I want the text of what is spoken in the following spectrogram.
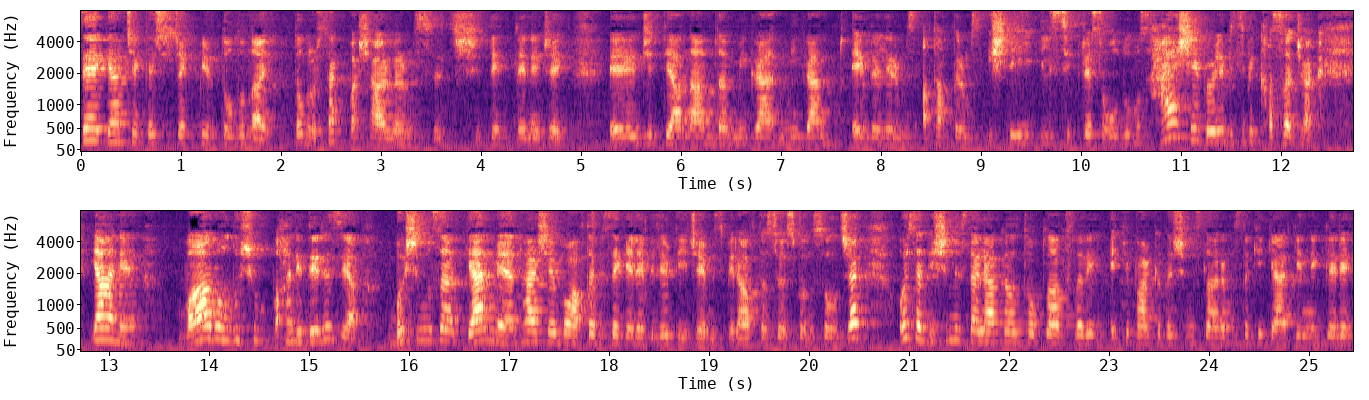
de gerçekleşecek bir dolunay dolursak başarılarımız şiddetlenecek. E, ciddi anlamda migren, migren evrelerimiz, ataklarımız, işle ilgili stres olduğumuz her şey böyle bizi bir kasacak. Yani varoluşum hani deriz ya başımıza gelmeyen her şey bu hafta bize gelebilir diyeceğimiz bir hafta söz konusu olacak. O yüzden işimizle alakalı toplantıları, ekip arkadaşımızla aramızdaki gerginlikleri,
